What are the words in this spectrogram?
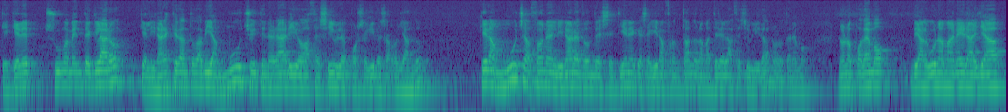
que quede sumamente claro que en Linares quedan todavía muchos itinerarios accesibles por seguir desarrollando. Quedan muchas zonas en Linares donde se tiene que seguir afrontando la materia de la accesibilidad, no lo tenemos, no nos podemos de alguna manera ya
